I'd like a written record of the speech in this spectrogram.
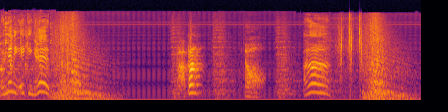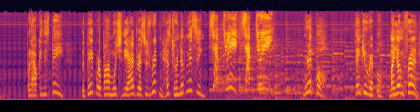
My many aching head. Papa? No. Ah. But how can this be? The paper upon which the address is written has turned up missing. Sub three, sub three. Ripple. Thank you, Ripple, my young friend.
